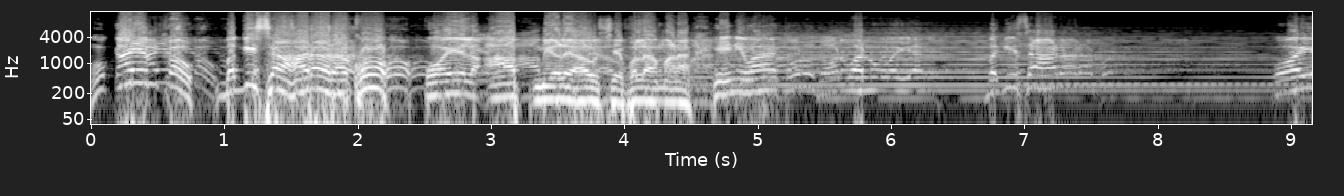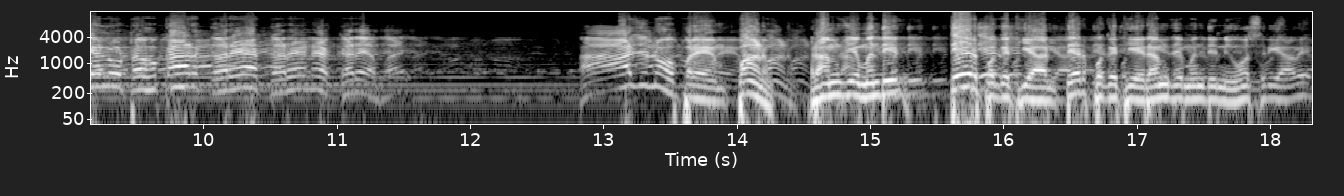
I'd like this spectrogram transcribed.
હું કાયમ કહું, બગીચા હારા રાખો, કોયલ આપ મેળે આવશે ભલામણા. એની વાત થોડું દોડવાનું હોય બગીચા હારા રાખો. કોયલું ટહકાર કરે કરે ને કરે ભાઈ. આજનો પ્રેમ. પણ રામજી મંદિર, તેર પગથિયા, તેર પગથિયે રામજી મંદિરની ઓસરી આવે.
